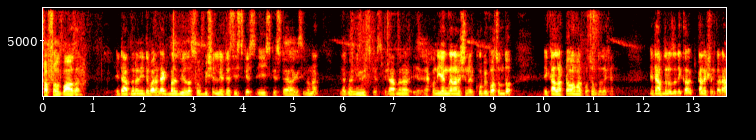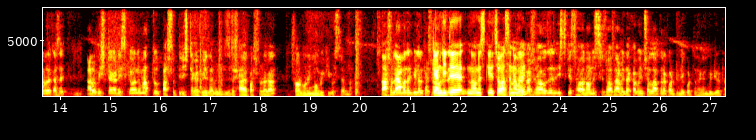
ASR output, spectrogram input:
সবসময় পাওয়া যায় না। এটা আপনারা নিতে পারেন একবারে দুই হাজার চব্বিশের লেটেস্ট স্কেচ এই স্কেচটা এর আগে ছিল না দেখবেন নিউ স্কেচ এটা আপনারা এখন ইয়াং জেনারেশনের খুবই পছন্দ। এই কালারটাও আমার পছন্দ দেখেন। এটা আপনারা যদি কালেকশন করেন আমাদের কাছে আরও বিশ টাকা ডিসকাউন্টে মাত্র পাঁচশো তিরিশ টাকা পেয়ে যাবেন যেটা সাড়ে পাঁচশো টাকা সর্বনিম্ন বিক্রি করছি আমরা। তো আসলে আমাদের বিলাল ফ্যাশন ক্যান্ডিতে নন স্কেচও আছে না ভাই? ফ্যাশন হাউসে স্কেচ হয় নন স্কেচ আছে আমি দেখাবো ইনশাল্লাহ আপনারা কন্টিনিউ করতে থাকেন ভিডিওটা।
